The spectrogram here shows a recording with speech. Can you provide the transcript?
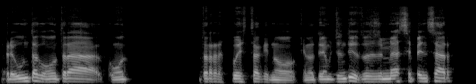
pregunta con otra, con otra respuesta que no, que no tiene mucho sentido. Entonces me hace pensar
